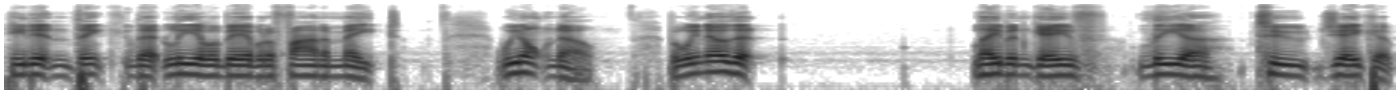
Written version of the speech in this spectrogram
he didn't think that Leah would be able to find a mate. We don't know. But we know that Laban gave Leah to Jacob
